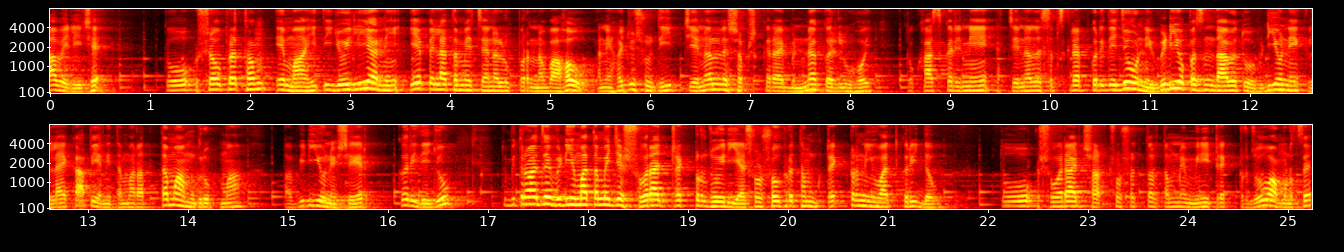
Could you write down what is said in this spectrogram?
આવેલી છે. તો સૌપ્રથમ એ માહિતી જોઈ લઈએ અને એ પહેલાં તમે ચેનલ ઉપર નવા હોવ અને હજુ સુધી ચેનલને સબસ્ક્રાઈબ ન કરેલું હોય, તો ખાસ કરીને ચેનલને સબસ્ક્રાઈબ કરી દેજો અને વીડિયો પસંદ આવે તો વિડીયોને એક લાઇક આપી અને તમારા તમામ ગ્રુપમાં આ વિડીયોને શેર કરી દેજો. તો મિત્રો, આજે વિડીયોમાં તમે જે સ્વરાજ ટ્રેક્ટર જોઈ રહ્યા છો, સૌપ્રથમ ટ્રેક્ટરની વાત કરી દઉં. તો સ્વરાજ સાતસો સત્તર તમને મિની ટ્રેક્ટર જોવા મળશે.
